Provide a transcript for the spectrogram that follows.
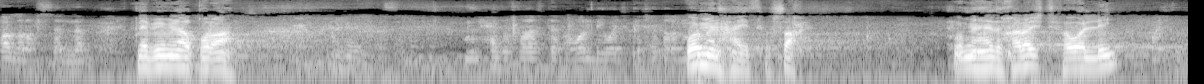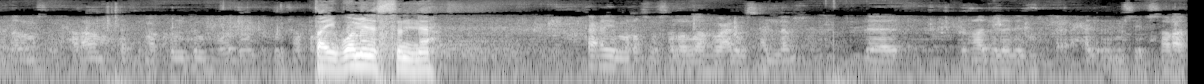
قال الرسول صلى الله عليه وسلم نبي من القرآن. من حيث خرجت فولي وجهك شطر المسجد. ومن حيث صح. ومن حيث خرجت فولي. وجهك شطر المسجد. الحرام وحيث ما كنتم فولوا وجهكم شطره طيب ومن السنة؟ تعليم الرسول صلى الله عليه وسلم للرجل الذي المسيء في الصلاة.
